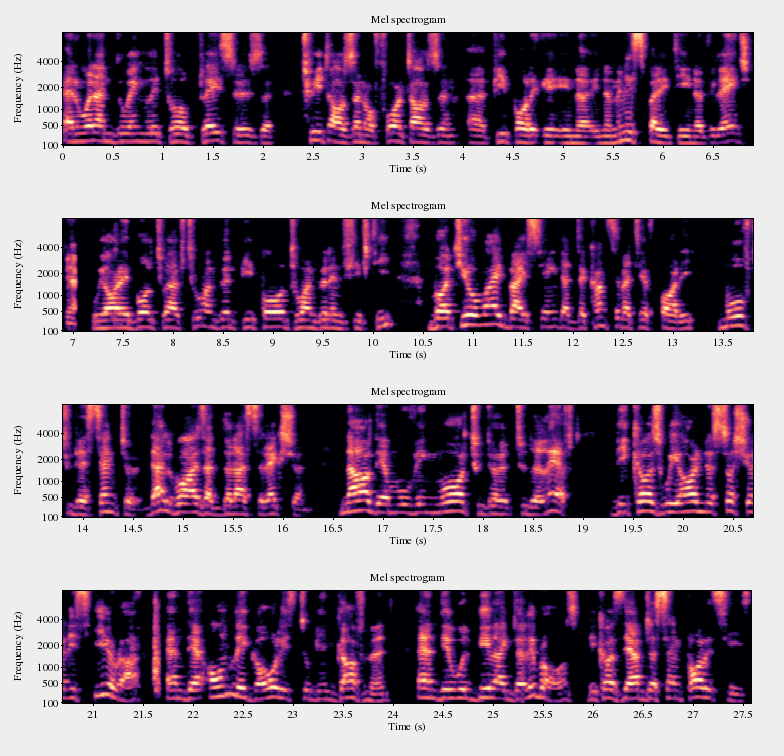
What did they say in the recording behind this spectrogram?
And when I'm doing little places. Uh, 3,000 or 4,000 uh, people in a, in a municipality, in a village, yeah. we are able to have 200 people, 250. But you're right by saying that the Conservative Party moved to the center. That was at the last election. Now they're moving more to the, to the left because we are in the socialist era and their only goal is to be in government and they will be like the liberals because they have the same policies.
